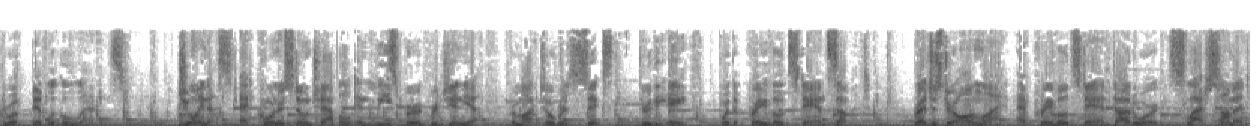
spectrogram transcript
through a biblical lens. Join us at Cornerstone Chapel in Leesburg, Virginia from October 6th through the 8th for the Pray Vote Stand Summit. Register online at prayvotestand.org slash summit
